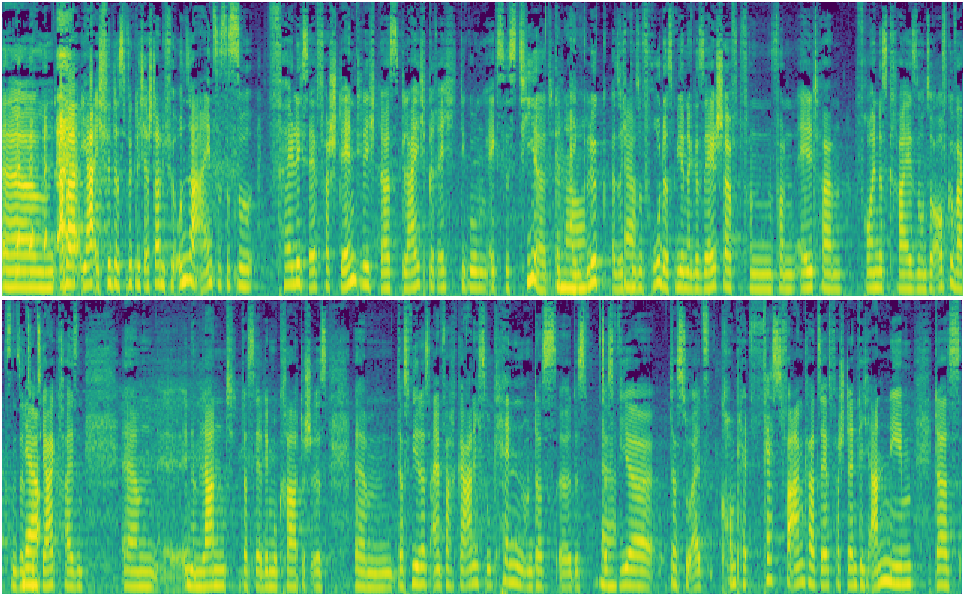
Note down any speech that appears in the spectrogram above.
Ähm, aber ja, ich finde das wirklich erstaunlich. Für unser Eins ist es so völlig selbstverständlich, dass Gleichberechtigung existiert. Genau. Ein Glück. Also ich Ja. bin so froh, dass wir in einer Gesellschaft von, von Eltern, Freundeskreisen und so aufgewachsen sind, Ja. Sozialkreisen, ähm, in einem Land, das sehr demokratisch ist, ähm, dass wir das einfach gar nicht so kennen und dass, äh, dass, dass Ja. wir das so als komplett fest verankert, selbstverständlich annehmen, dass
